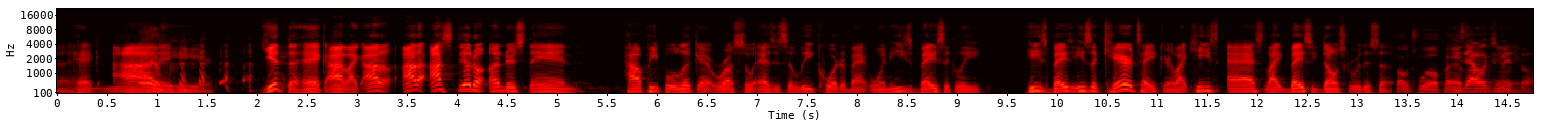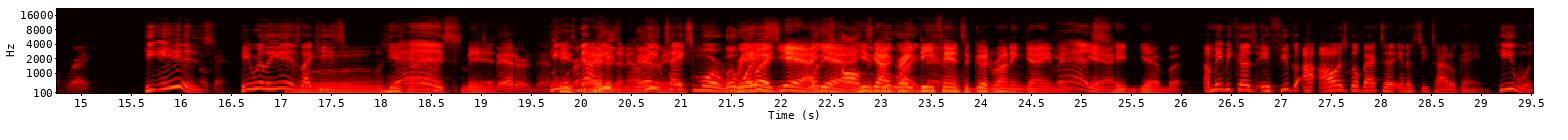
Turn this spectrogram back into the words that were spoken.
the heck out of here, get the heck out. Like I don't, I I still don't understand how people look at Russell as this elite quarterback when he's basically. He's bas- he's a caretaker. Like he's asked, like basically, don't screw this up. Throw 12 passes He's Alex. Smith though, right? He is. Okay. He really is. Like he's No, he's not yes. Smith. He's better than He's, He's right? now better he's, than he Alex Smith. takes more But risks. But yeah, what he's yeah, called he's to got a great right now. defense, a good running game, and yeah, he yeah, but I mean, because if you, go, I always go back to the NFC title game. He was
